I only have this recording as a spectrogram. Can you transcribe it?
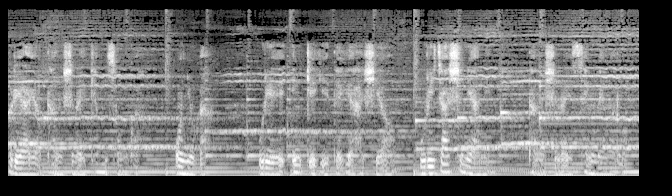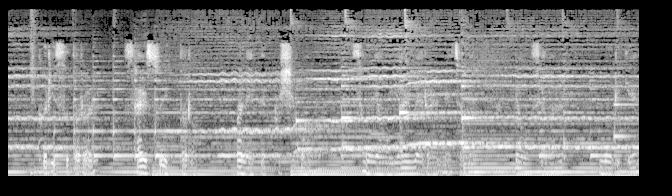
그리하여 당신의 겸손과 온유가 우리의 인격이 되게 하시어 우리 자신이 아닌 당신의 생명으로 그리스도를 살 수 있도록 은혜 베푸시고 성령의 열매를 맺어 영생을 누리게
